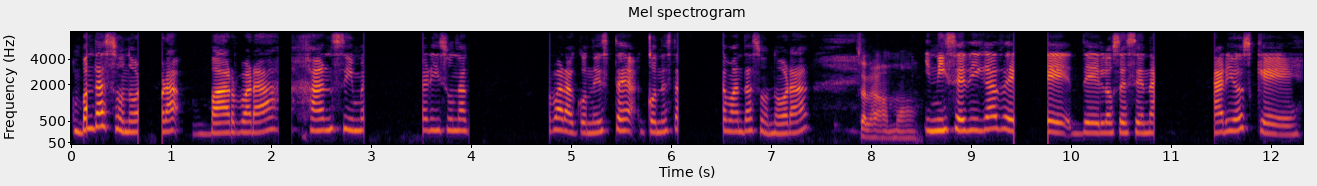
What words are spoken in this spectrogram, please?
banda sonora bárbara. Hans Zimmer hizo una bárbara con, este, con esta banda sonora. Se la amó. Y ni se diga de, los escenarios que,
